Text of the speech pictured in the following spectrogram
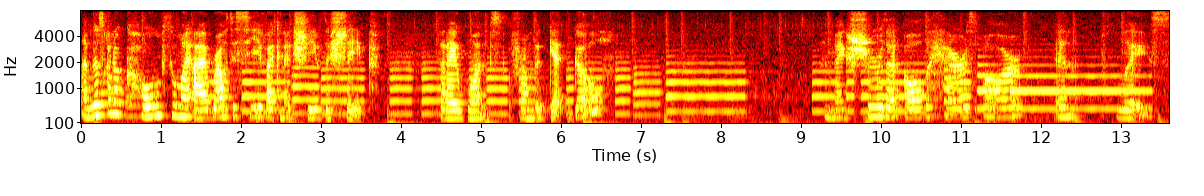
I'm just gonna comb through my eyebrows to see if I can achieve the shape that I want from the get-go. And make sure that all the hairs are in place.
